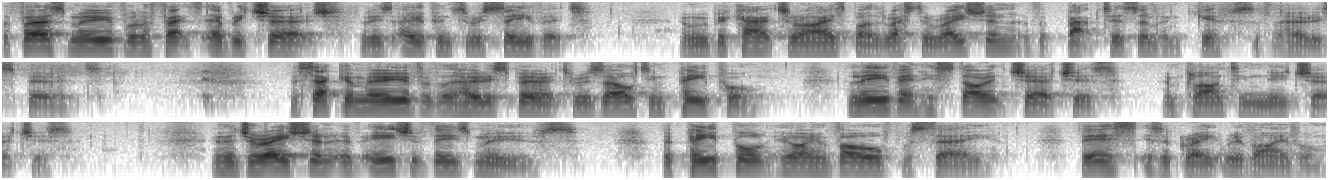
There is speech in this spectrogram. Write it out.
The first move will affect every church that is open to receive it and will be characterized by the restoration of the baptism and gifts of the Holy Spirit. The second move of the Holy Spirit to result in people leaving historic churches and planting new churches. In the duration of each of these moves, the people who are involved will say, This is a great revival.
